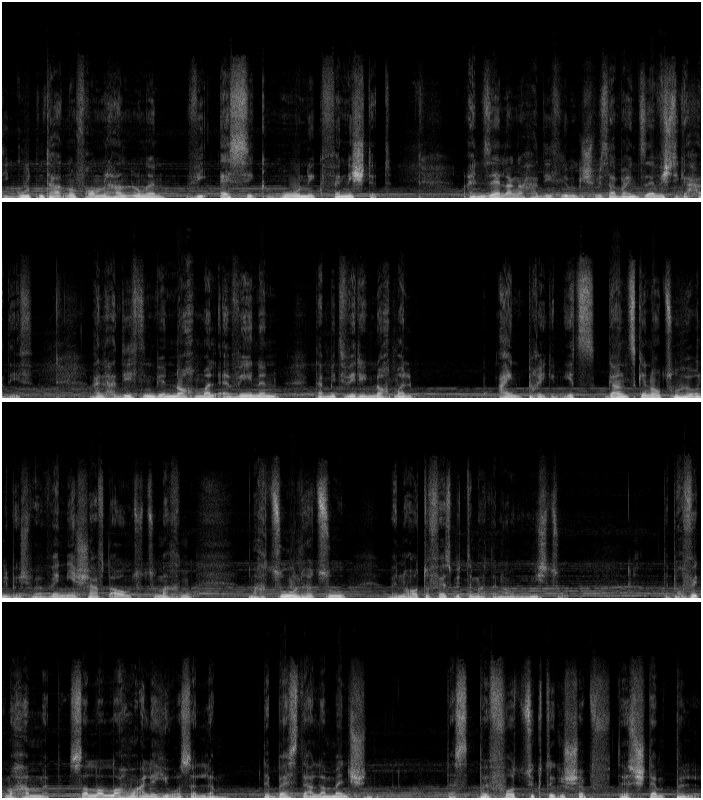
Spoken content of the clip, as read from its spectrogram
die guten Taten und frommen Handlungen wie Essig, Honig vernichtet. Ein sehr langer Hadith, liebe Geschwister, aber ein sehr wichtiger Hadith. Ein Hadith, den wir nochmal erwähnen, damit wir ihn nochmal einprägen. Jetzt ganz genau zuhören, liebe Geschwister. Wenn ihr schafft, Augen zuzumachen, macht zu und hört zu. Wenn du Auto fährst, bitte mach deine Augen nicht zu. Der Prophet Muhammad, sallallahu alaihi wasallam, der beste aller Menschen, das bevorzugte Geschöpf, der Stempel,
